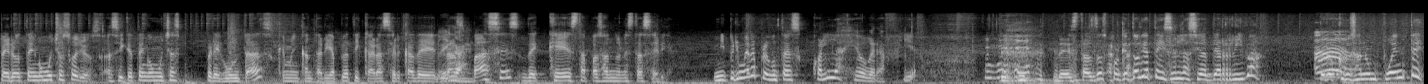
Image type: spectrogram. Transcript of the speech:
pero tengo muchos hoyos, así que tengo muchas preguntas que me encantaría platicar acerca de Venga. las bases de qué está pasando en esta serie. Mi primera pregunta es cuál es la geografía de estas dos, porque todavía te dicen la ciudad de arriba, pero Ah. cruzan un puente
